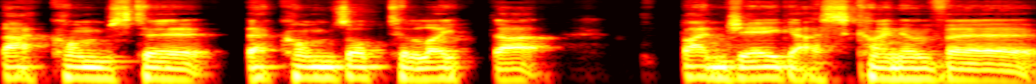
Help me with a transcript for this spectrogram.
that comes to that comes up to like that Bandejas kind of uh,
